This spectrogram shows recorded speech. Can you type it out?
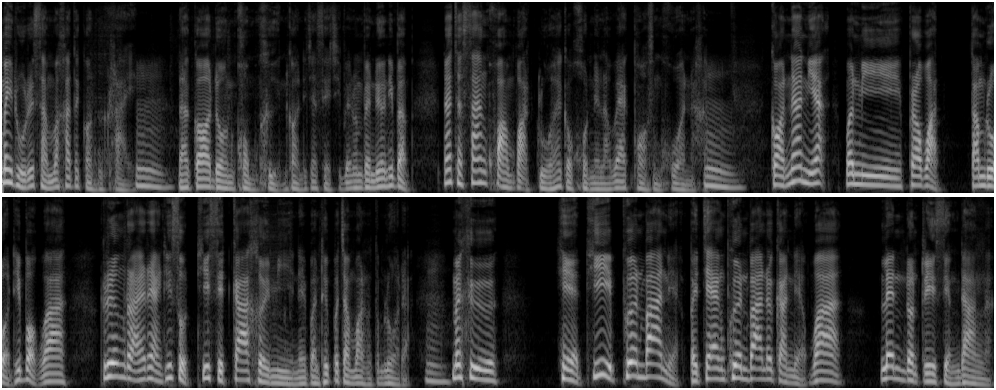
ไม่รู้ด้วยซ้ำว่าฆาตกรคือใครอืมแล้วก็โดนข่มขืนก่อนที่จะเสียชีวิตมันเป็นเรื่องที่แบบ น่าจะสร้างความหวาดกลัวให้กับคนในละแวกพอสมควรนะครับอืมก่อนหน้าเนี้ยมันมีประวัติตำรวจที่บอกว่าเรื่องร้ายแรงที่สุดที่ซิดก้าเคยมีในบันทึกประจำวันของตำรวจอะอืมมันคือเหตุที่เพื่อนบ้านเนี่ยไปแจ้งเพื่อนบ้านด้วยกันเนี่ยว่าเล่นดนตรีเสียงดังอะ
